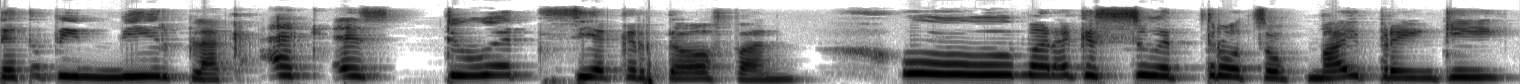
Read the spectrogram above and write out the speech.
dit op die muur plak. Ek is doodseker daarvan. Ooh, maar ek is so trots op my prentjie.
